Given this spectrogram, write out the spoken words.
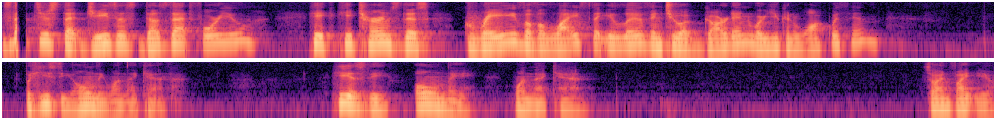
it's not just that Jesus does that for you, He, he turns this grave of a life that you live into a garden where you can walk with Him. But He's the only one that can. He is the only one that can. So I invite you.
